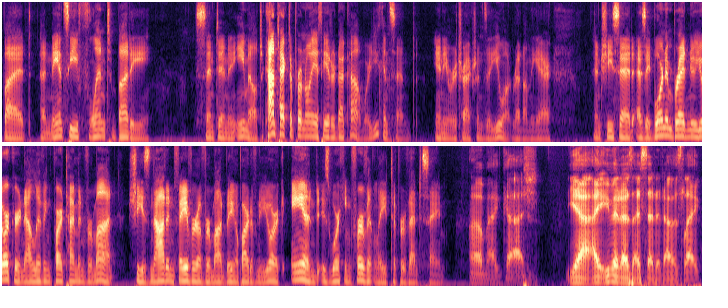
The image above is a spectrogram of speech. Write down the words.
But uh, Nancy Flint Buddy sent in an email to contact at pronoiatheater.com where you can send any retractions that you want read on the air. And she said, as a born and bred New Yorker now living part time in Vermont, she is not in favor of Vermont being a part of New York and is working fervently to prevent the same. Oh my gosh. Yeah, I even as I said it, I was like,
